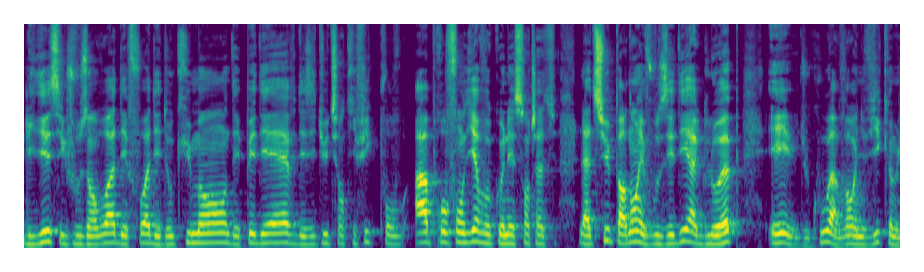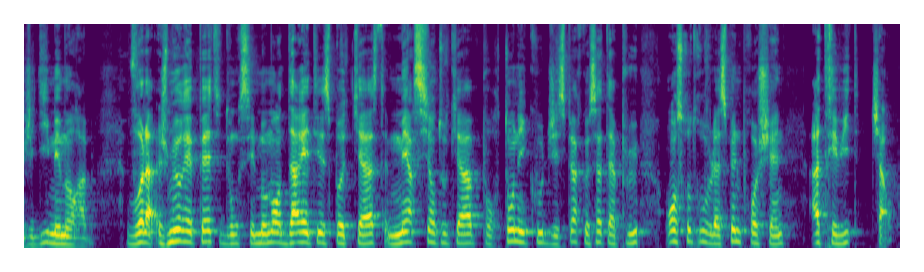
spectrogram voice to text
L'idée c'est que je vous envoie des fois des documents, des PDF, des études scientifiques pour approfondir vos connaissances là-dessus et vous aider à glow up et du coup avoir une vie comme j'ai dit mémorable. Voilà, je me répète, donc c'est le moment d'arrêter ce podcast. Merci en tout cas pour ton écoute, j'espère que ça t'a plu. On se retrouve la semaine prochaine. À très vite, ciao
